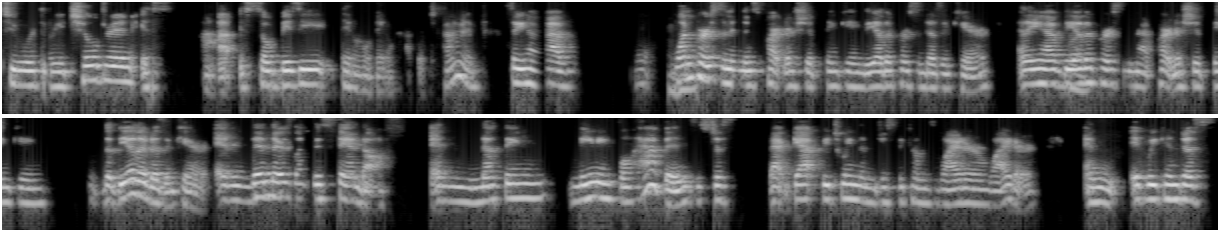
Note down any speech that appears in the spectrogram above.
two or three children. It's uh, it's so busy. They don't they don't have the time. So you have one person in this partnership thinking the other person doesn't care. And then you have the Right. other person in that partnership thinking that the other doesn't care. And then there's like this standoff and nothing meaningful happens. It's just that gap between them just becomes wider and wider. And if we can just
